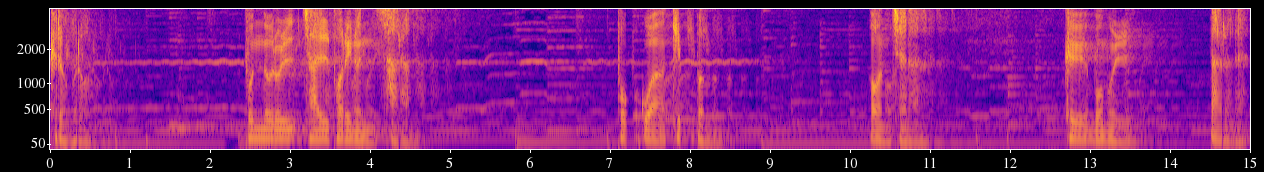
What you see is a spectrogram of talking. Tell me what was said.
그러므로 분노를 잘 버리는 사람, 복과 기쁨, 언제나 그 몸을 따르네.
